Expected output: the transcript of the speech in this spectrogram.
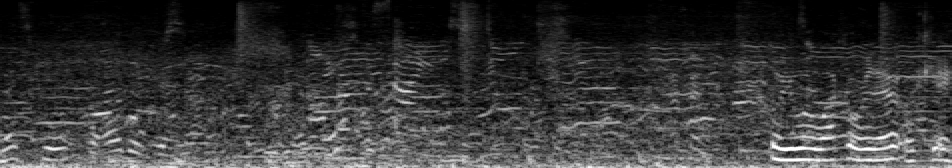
Let's go the other end. Oh, you want to walk over there? Okay.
